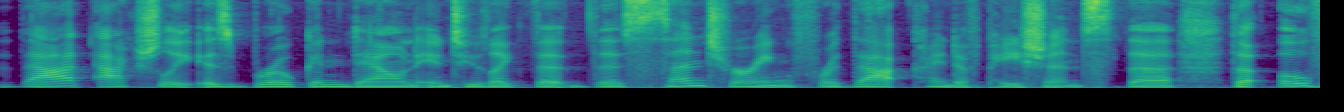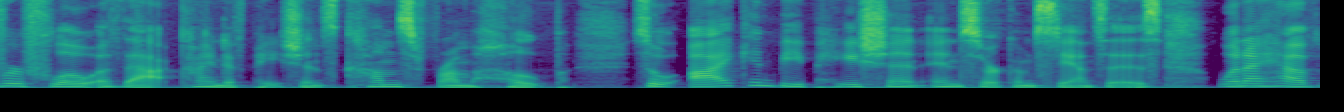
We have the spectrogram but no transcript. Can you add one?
That actually is broken down into like the the centering for that kind of patience, the the overflow of that kind of patience comes from hope. So I can be patient in circumstances when I have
